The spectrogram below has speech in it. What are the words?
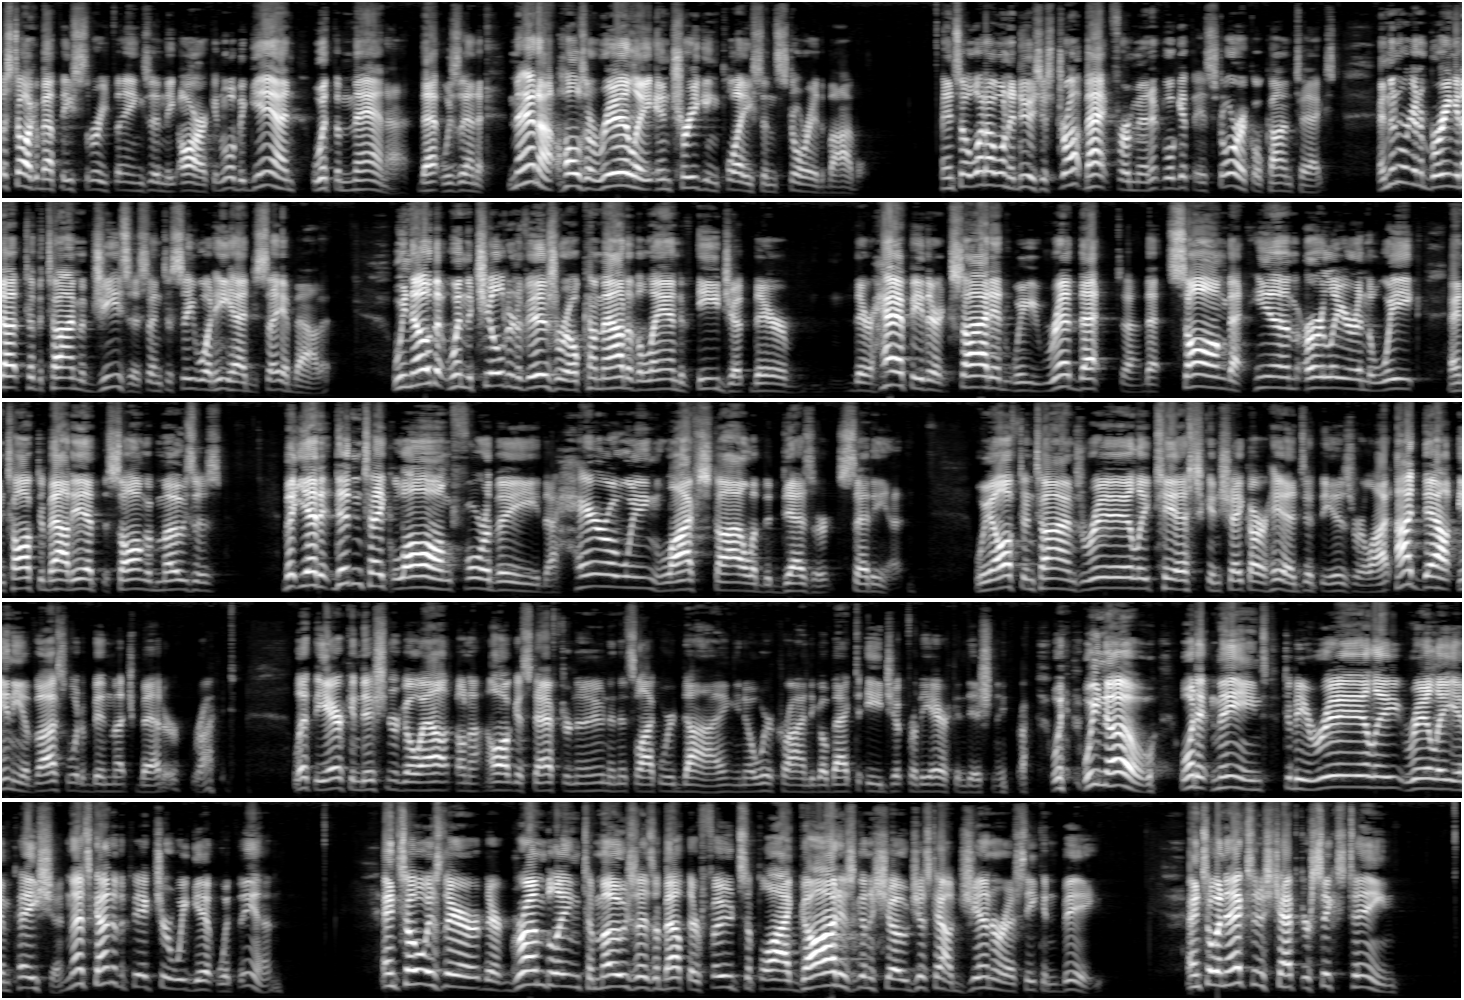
Let's talk about these three things in the ark, and we'll begin with the manna that was in it. Manna holds a really intriguing place in the story of the Bible. And so, what I want to do is just drop back for a minute. We'll get the historical context, and then we're going to bring it up to the time of Jesus and to see what he had to say about it. We know that when the children of Israel come out of the land of Egypt, they're they're happy, they're excited. We read that, uh, that song, that hymn earlier in the week and talked about it, the Song of Moses. But yet it didn't take long for the, the harrowing lifestyle of the desert set in. We oftentimes really tisk and shake our heads at the Israelite. I doubt any of us would have been much better, right? Let the air conditioner go out on an August afternoon and it's like we're dying. You know, we're crying to go back to Egypt for the air conditioning. We, we know what it means to be really, really impatient. And that's kind of the picture we get within. And so as they're, they're grumbling to Moses about their food supply, God is going to show just how generous he can be. And so in Exodus chapter 16,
